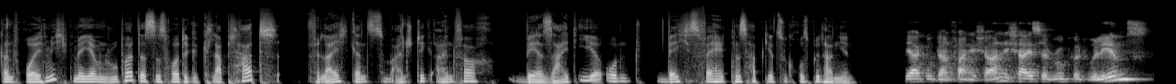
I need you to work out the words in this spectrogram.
Dann freue ich mich, Miriam und Rupert, dass das heute geklappt hat. Vielleicht ganz zum Einstieg einfach, wer seid ihr und welches Verhältnis habt ihr zu Großbritannien? Ja gut, dann fange ich an. Ich heiße Rupert Williams.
